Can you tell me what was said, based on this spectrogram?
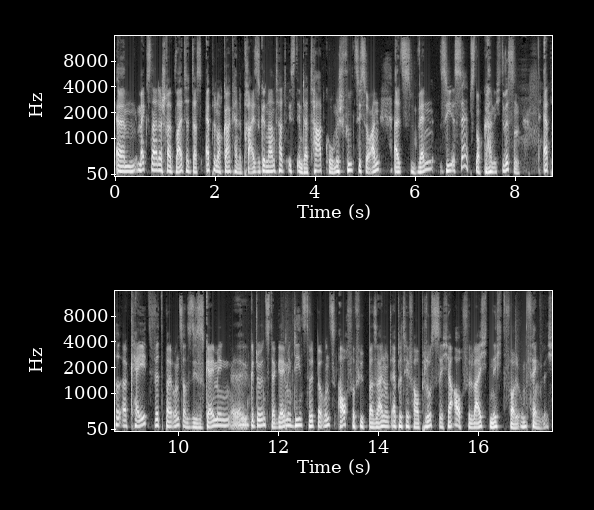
Ähm, Max Snyder schreibt weiter, dass Apple noch gar keine Preise genannt hat, ist in der Tat komisch, fühlt sich so an, als wenn sie es selbst noch gar nicht wissen. Apple Arcade wird bei uns, also dieses Gaming-Gedöns, äh, der Gaming-Dienst wird bei uns auch verfügbar sein und Apple TV Plus sicher auch, vielleicht nicht vollumfänglich.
